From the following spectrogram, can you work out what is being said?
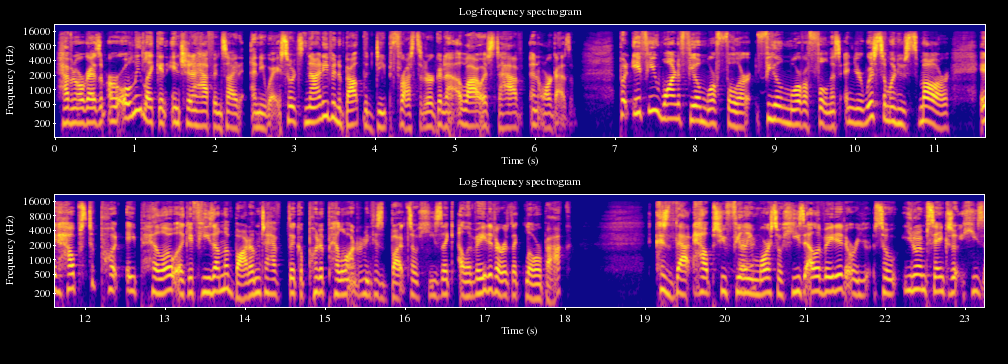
have an orgasm are only like an inch and a half inside anyway. So it's not even about the deep thrusts that are going to allow us to have an orgasm. But if you want to feel more fuller, feel more of a fullness, and you're with someone who's smaller, it helps to put a pillow, like if he's on the bottom, to have like a, put a pillow underneath his butt so he's like elevated or his like lower back. Cause that helps you feeling Okay. more. So he's elevated or you're, so you know what I'm saying? Cause he's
